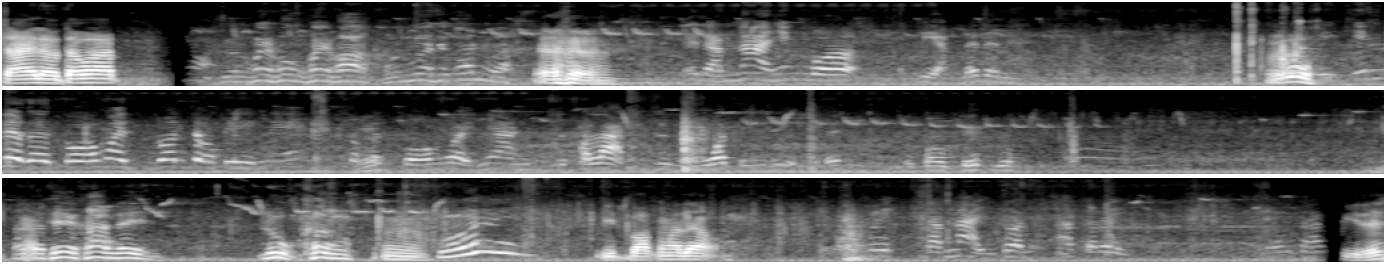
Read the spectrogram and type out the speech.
ใจายแล้วแต่ว่าเครื่องห้อยห้องห้อยผ้าขนเมื่อจะก้อนเหรอเออไอ้ดำหน้ายังบ่เปียกได้เดินโอ้มีกินแล้วก็กองไว้บนจอกลีกนี้ต้องเป็นกองไว้ย่างพลาดคือหัวตีดื้อเด้เป่าเก็บอยู่ ประเทศข้ามได้ลูกครึ่งอืมโอ้ยอิดบล็อกมาแล้ว ไปดำหน้าอีกก่อนนับจะได้ลองทปีเลย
